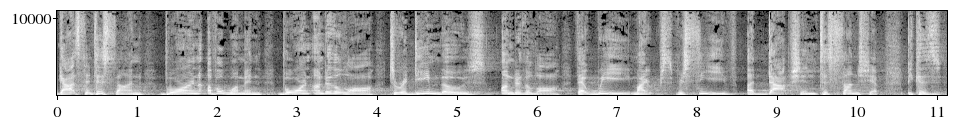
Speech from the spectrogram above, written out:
God sent his son, born of a woman, born under the law, to redeem those under the law, that we might receive adoption to sonship because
